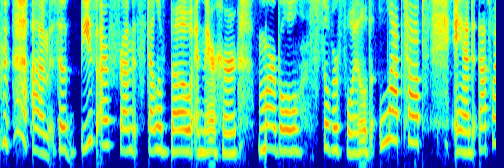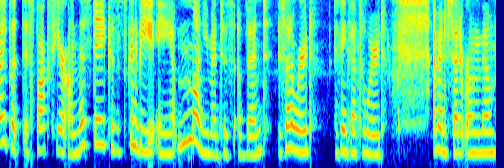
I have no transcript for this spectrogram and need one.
um, so these are from Stella Beau and they're her marble silver foiled laptops and that's why I put this box here on this day because it's going to be a monumentous event. Is that a word? I think that's a word. I might have said it wrong though.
